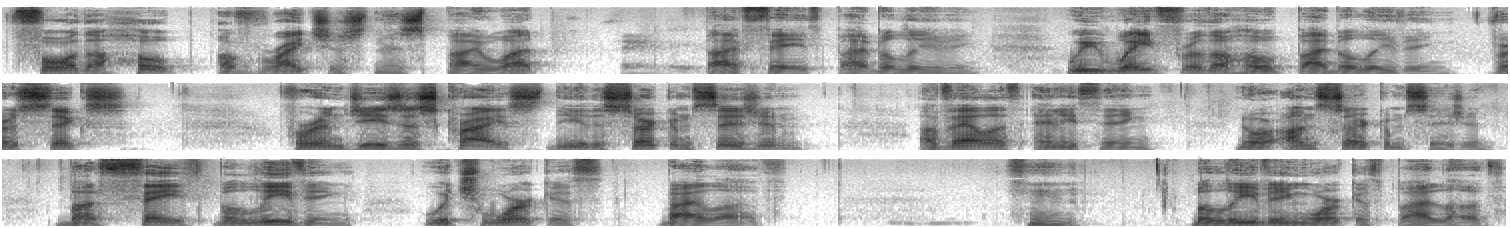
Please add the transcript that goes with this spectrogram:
for the hope of righteousness by what? Faith. By faith, by believing. We wait for the hope by believing. Verse 6 For in Jesus Christ neither circumcision availeth anything, nor uncircumcision, but faith believing which worketh by love. Hmm. Believing worketh by love.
